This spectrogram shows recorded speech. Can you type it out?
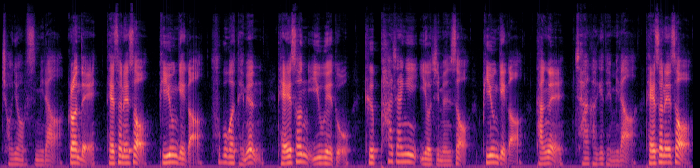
전혀 없습니다. 그런데 대선에서 비윤계가 후보가 되면 대선 이후에도 그 파장이 이어지면서 비윤계가 당을 장악하게 됩니다. 대선에서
